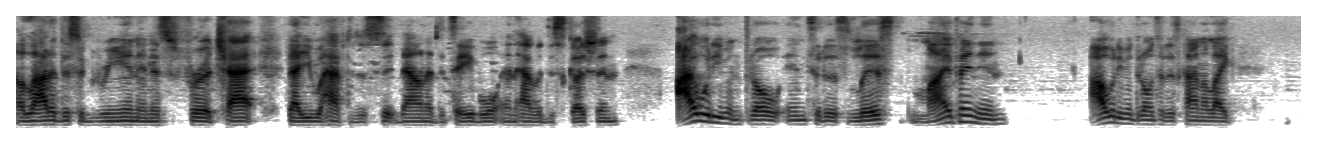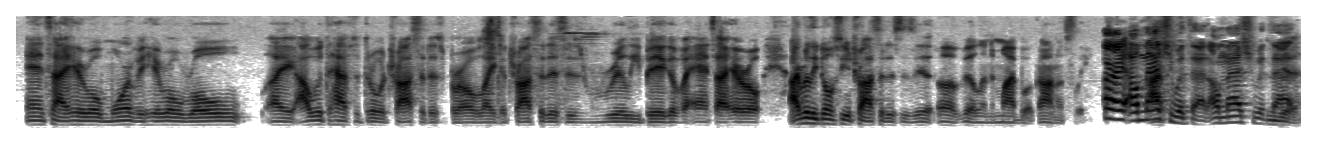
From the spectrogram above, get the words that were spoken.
a lot of disagreeing and it's for a chat that you will have to just sit down at the table and have a discussion. I would even throw into this list, my opinion, I would even throw into this kind of like anti-hero, more of a hero role. Like I would have to throw Atrocitus, bro. Like Atrocitus is really big of an anti-hero. I really don't see Atrocitus as a, a villain in my book, honestly. All right, I'll match I- you with that. I'll match you with that Yeah.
